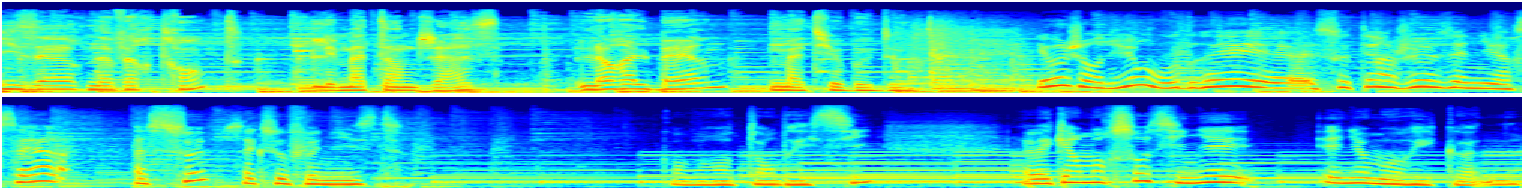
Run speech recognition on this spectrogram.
6h, 9h30, les matins de jazz. Laure Alberne, Mathieu Baudou. Et aujourd'hui, on voudrait euh, souhaiter un joyeux anniversaire à ce saxophoniste qu'on va entendre ici, avec un morceau signé Ennio Morricone.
